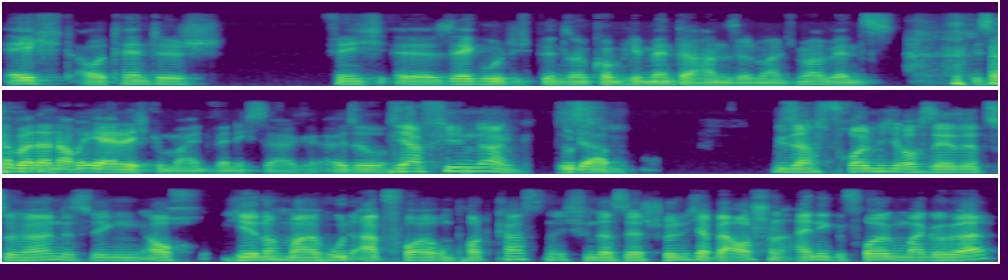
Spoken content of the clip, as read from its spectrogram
echt, authentisch. Finde ich äh, sehr gut. Ich bin so ein Komplimente-Hansel manchmal, wenn es ist aber dann auch ehrlich gemeint, wenn ich sage. Also Ja, vielen Dank. Hut Das, ab. Wie gesagt, freut mich auch sehr, sehr zu hören. Deswegen auch hier nochmal Hut ab vor eurem Podcast. Ich finde das sehr schön. Ich habe ja auch schon einige Folgen mal gehört.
